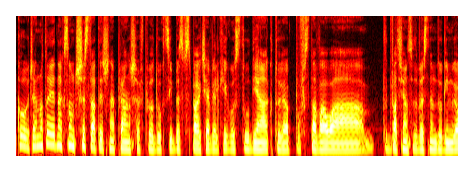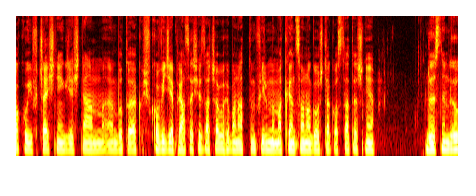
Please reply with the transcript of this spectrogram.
kurczę, no to jednak są trzy statyczne plansze w produkcji bez wsparcia wielkiego studia, która powstawała w 2022 roku i wcześniej gdzieś tam, e, bo to jakoś w covid prace się zaczęły chyba nad tym filmem, a kręcono go już tak ostatecznie 22.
